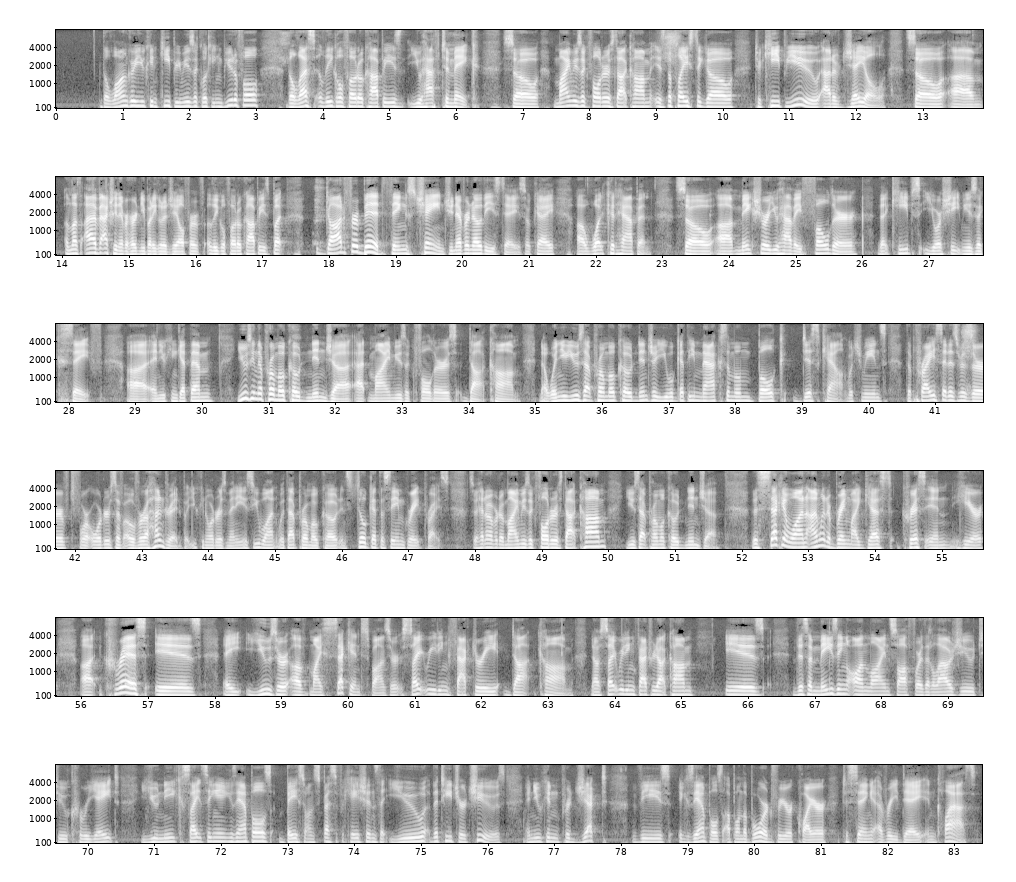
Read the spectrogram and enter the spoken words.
the longer you can keep your music looking beautiful, the less illegal photocopies you have to make. So, mymusicfolders.com is the place to go to keep you out of jail. So, um, unless I've actually never heard anybody go to jail for illegal photocopies, but God forbid things change. You never know these days, okay? Uh, what could happen? So, uh, make sure you have a folder that keeps your sheet music safe. Uh, and you can get them using the promo code NINJA at mymusicfolders.com. Now, when you use that promo code NINJA, you will get the maximum bulk discount, which means the price that is reserved for orders of over 100, but you can order as many as you want with that promo code and still get the same great price. So head on over to mymusicfolders.com, use that promo code NINJA. The second one, I'm going to bring my guest Chris in here. Uh, Chris is a user of my second sponsor, SightReadingFactory.com. Now, SightReadingFactory.com is this amazing online software that allows you to create unique sight singing examples based on specifications that you, the teacher, choose. And you can project these examples up on the board for your choir to sing every day in class.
